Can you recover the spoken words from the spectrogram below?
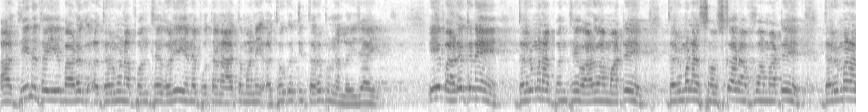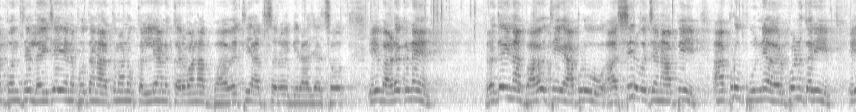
આધીન થઈ એ બાળક અધર્મના પંથે વળી અને પોતાના આત્માની અધોગતિ તરફ ન લઈ જાય. એ બાળકને ધર્મના પંથે વાળવા માટે, ધર્મના સંસ્કાર આપવા માટે, ધર્મના પંથે લઈ જઈ અને પોતાના આત્માનું કલ્યાણ કરવાના ભાવેથી આપ સર્વે બિરાજા છો. એ બાળકને હૃદયના ભાવથી આપણું આશીર્વચન આપી, આપણું પુણ્ય અર્પણ કરી, એ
